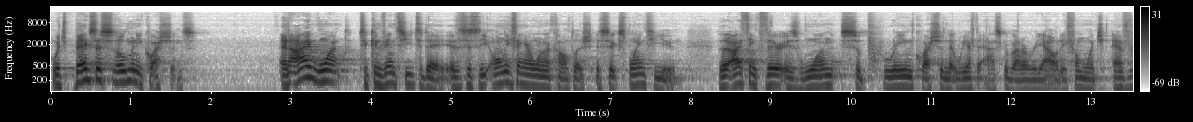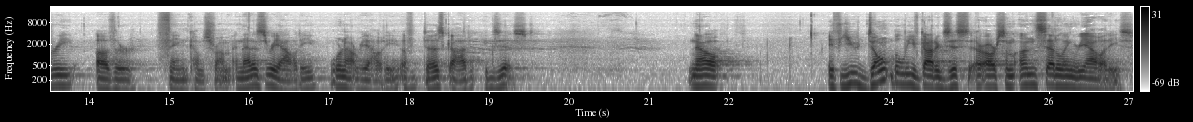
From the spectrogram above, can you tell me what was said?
Which begs us so many questions. And I want to convince you today, this is the only thing I want to accomplish, is to explain to you that I think there is one supreme question that we have to ask about our reality from which every other thing comes from, and that is the reality, or not reality, of does God exist? Now, if you don't believe God exists, there are some unsettling realities.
